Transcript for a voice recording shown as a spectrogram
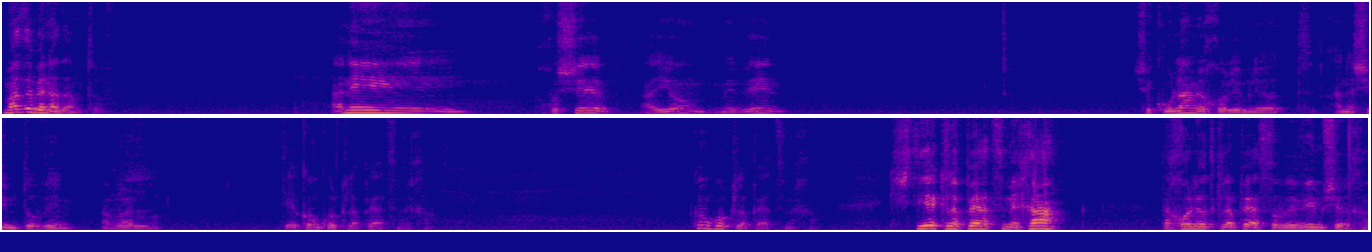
מה זה בן אדם טוב? אני חושב, היום, מבין, שכולם יכולים להיות אנשים טובים, אבל תהיה קודם כל כלפי עצמך. קודם כל כלפי עצמך. כשתהיה כלפי עצמך, אתה יכול להיות כלפי הסובבים שלך.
